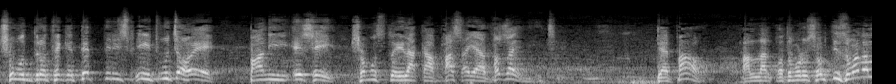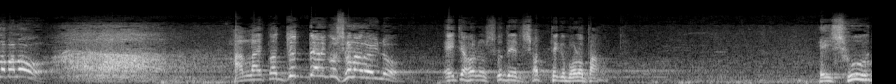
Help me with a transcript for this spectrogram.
সমুদ্র থেকে তেত্রিশ ফিট উঁচু হয়ে পানি এসে সমস্ত এলাকা ভাসাইয়া ধসাই দিয়েছে। পাও? আল্লাহর কত বড় শক্তি সমান আল্লাহ। বলো আল্লাহ যুদ্ধের ঘোষণা রইল। এইটা হলো সুদের সব থেকে বড় পাপ। এই সুদ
